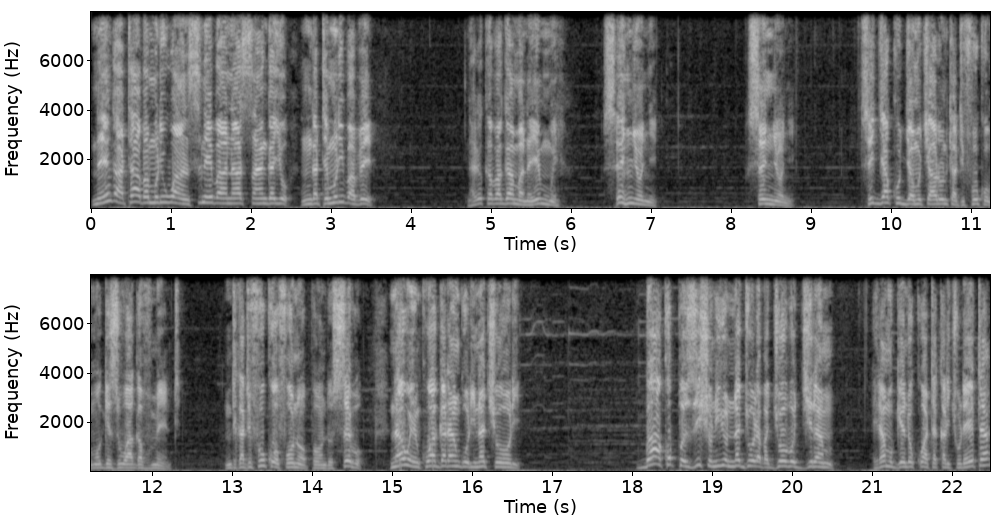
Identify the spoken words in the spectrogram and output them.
naye ng'ate abamuli wansi naye baanaasangayo nga temuli babe. Nalyoka bagamba naye mmwe sennyonyi sennyonyi sijja kujja mu kyalo nti kati fuuka omwogezi wa gavumenti. Nti kati fuuka ofoona opondo sebo naawe nkwagala ng'olina ky'oli. Baako pozishoni yonna gy'olaba gy'oba oggiramu era mugenda okukwata kaliculeeta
